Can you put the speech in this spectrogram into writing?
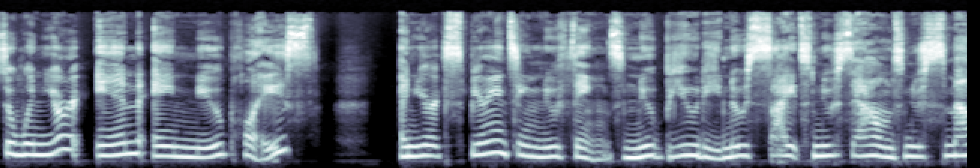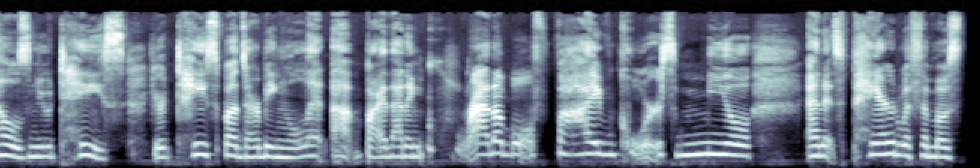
So when you're in a new place and you're experiencing new things, new beauty, new sights, new sounds, new smells, new tastes, your taste buds are being lit up by that incredible five course meal. And it's paired with the most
